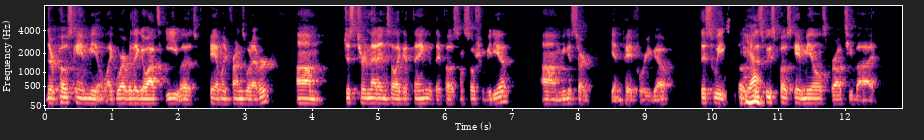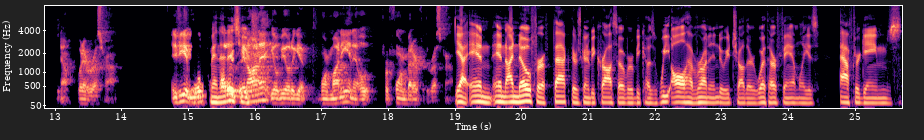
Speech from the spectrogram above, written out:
their post game meal, like wherever they go out to eat, whether it's family, friends, whatever, um, just turn that into like a thing that they post on social media. Um, you can start getting paid for where you go. This week's yeah. this week's post game meals brought to you by you know whatever restaurant. And if you get more man, that is in on it, you'll be able to get more money and it'll perform better for the restaurant. Yeah, and and I know for a fact there's going to be crossover because we all have run into each other with our families after games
